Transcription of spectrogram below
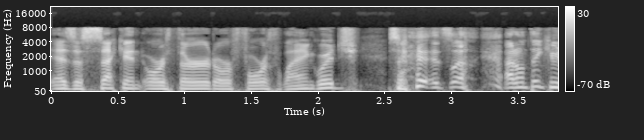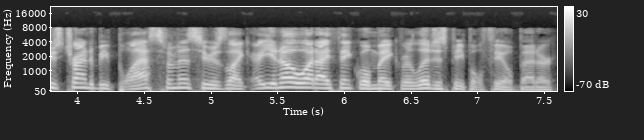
as a second or third or fourth language. So it's uh, I don't think he was trying to be blasphemous. He was like, oh, you know what? I think will make religious people feel better.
